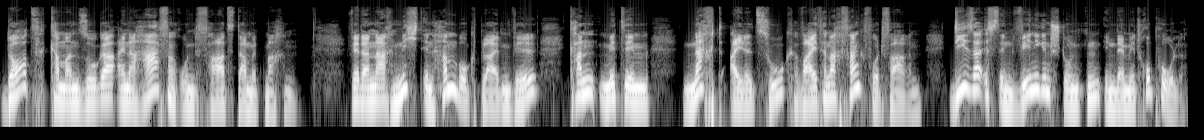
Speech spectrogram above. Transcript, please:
Dort kann man sogar eine Hafenrundfahrt damit machen. Wer danach nicht in Hamburg bleiben will, kann mit dem Nachteilzug weiter nach Frankfurt fahren. Dieser ist in wenigen Stunden in der Metropole.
